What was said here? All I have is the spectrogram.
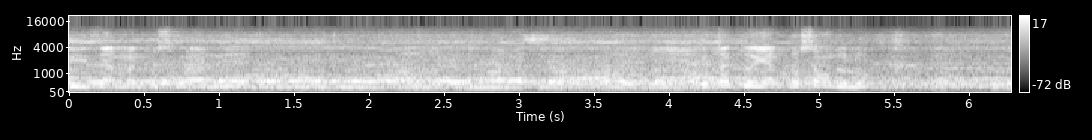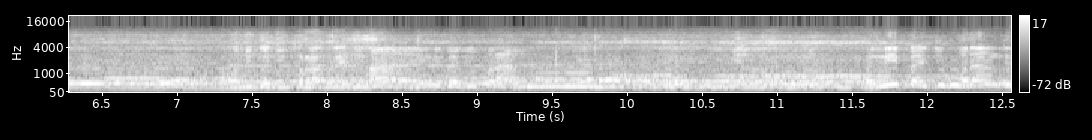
di zaman Utsmani. Kita ke yang kosong dulu. Ini baju perang kayaknya. Ah, ini baju perang. Ini baju perang di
